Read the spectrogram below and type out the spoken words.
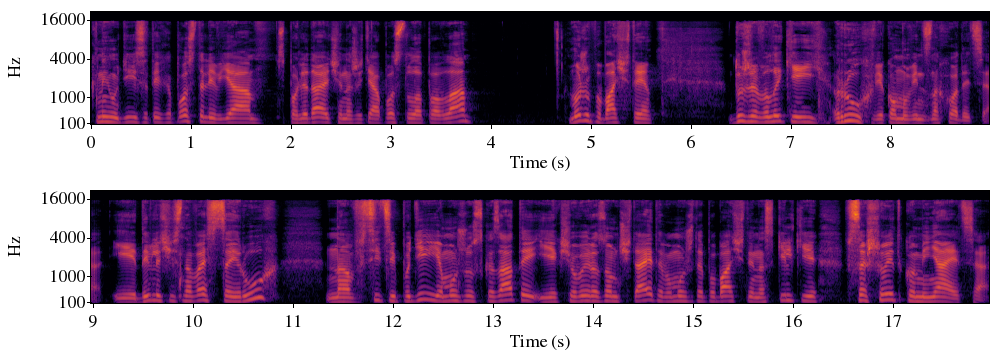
книгу дії святих апостолів, я, споглядаючи на життя апостола Павла, можу побачити дуже великий рух, в якому він знаходиться. І дивлячись на весь цей рух, на всі ці події, я можу сказати, і якщо ви разом читаєте, ви можете побачити, наскільки все швидко міняється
